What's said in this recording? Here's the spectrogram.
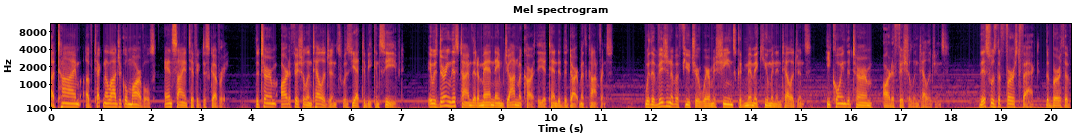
a time of technological marvels and scientific discovery. The term artificial intelligence was yet to be conceived. It was during this time that a man named John McCarthy attended the Dartmouth Conference. With a vision of a future where machines could mimic human intelligence, he coined the term artificial intelligence. This was the first fact, the birth of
